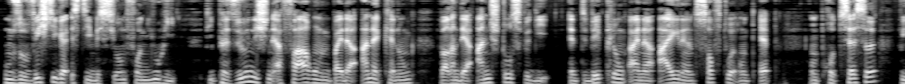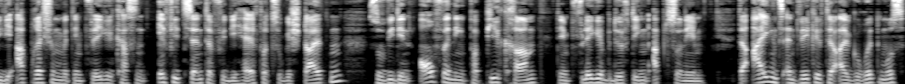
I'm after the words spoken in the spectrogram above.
Umso wichtiger ist die Mission von Yuhi. Die persönlichen Erfahrungen bei der Anerkennung waren der Anstoß für die Entwicklung einer eigenen Software und App und Prozesse wie die Abrechnung mit den Pflegekassen effizienter für die Helfer zu gestalten, sowie den aufwendigen Papierkram den Pflegebedürftigen abzunehmen. Der eigens entwickelte Algorithmus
